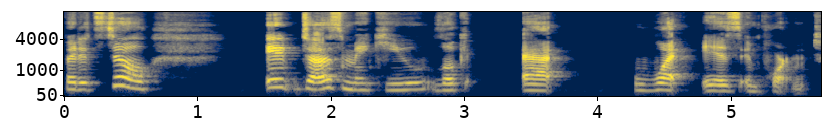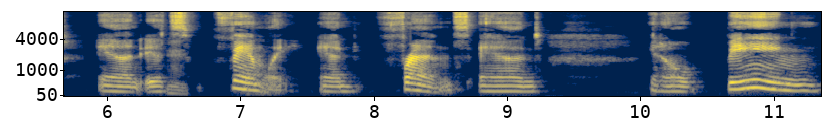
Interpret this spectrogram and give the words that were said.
But it still it does make you look at what is important and it's mm. family and friends and you know being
